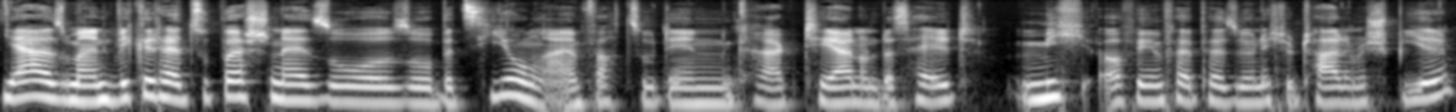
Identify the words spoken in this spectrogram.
ja, also man entwickelt halt super schnell so, so Beziehungen einfach zu den Charakteren und das hält mich auf jeden Fall persönlich total im Spiel.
